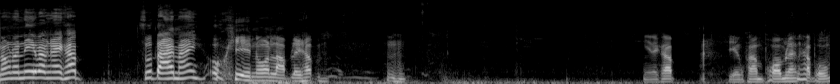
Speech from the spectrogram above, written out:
น้องนันนี่ว่าไงครับ สู้ตายไหมโอเค นอนหลับเลยครับ นี่นะครับ เตรียมความพร้อมแล้วนะครับ ผม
